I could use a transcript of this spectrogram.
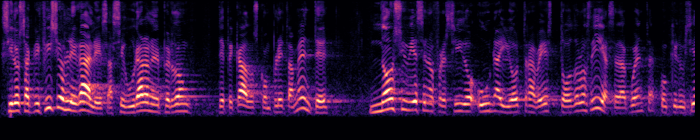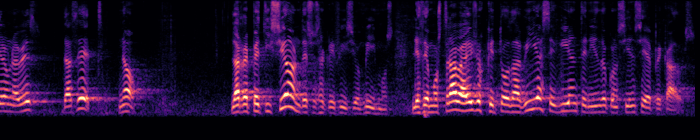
Si los sacrificios legales aseguraran el perdón de pecados completamente, no se hubiesen ofrecido una y otra vez todos los días, ¿se da cuenta? Con que lo hiciera una vez, that's it. No. La repetición de esos sacrificios mismos les demostraba a ellos que todavía seguían teniendo conciencia de pecados.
